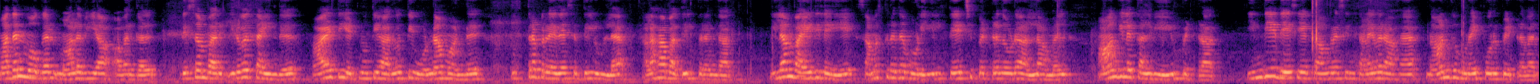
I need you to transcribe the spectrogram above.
மதன் மோகன் அவர்கள் டிசம்பர் இருபத்தைந்து ஆயிரத்தி எட்நூத்தி அறுபத்தி ஒன்றாம் ஆண்டு உத்தரப்பிரதேசத்தில் உள்ள அலகாபாத்தில் பிறந்தார். இளம் வயதிலேயே சமஸ்கிருத மொழியில் தேர்ச்சி பெற்றதோடு அல்லாமல் ஆங்கில கல்வியையும் பெற்றார். இந்திய தேசிய காங்கிரசின் தலைவராக நான்கு முறை பொறுப்பேற்றவர்.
